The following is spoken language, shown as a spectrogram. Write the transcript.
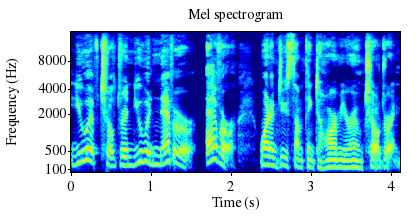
you have children, you would never, ever want to do something to harm your own children.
